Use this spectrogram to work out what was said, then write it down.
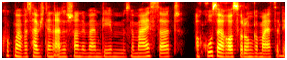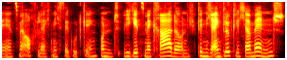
guck mal, was habe ich denn alles schon in meinem Leben gemeistert, auch große Herausforderungen gemeistert, denen es mir auch vielleicht nicht sehr gut ging. Und wie geht es mir gerade und bin ich ein glücklicher Mensch,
